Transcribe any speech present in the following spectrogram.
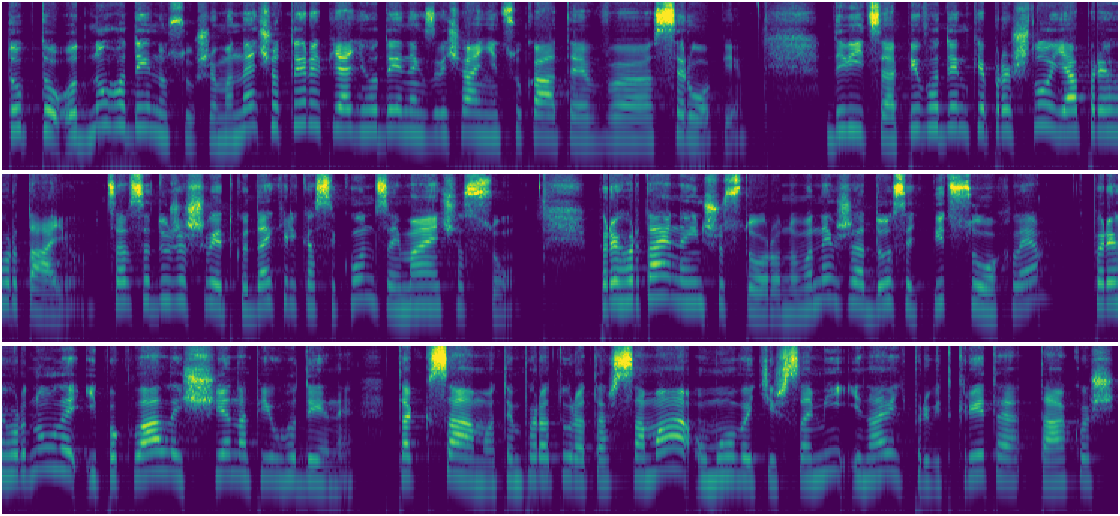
Тобто одну годину сушимо, не 4-5 годин, як звичайні цукати в сиропі. Дивіться, півгодинки пройшло, я перегортаю. Це все дуже швидко, декілька секунд займає часу. Перегортаю на іншу сторону. Вони вже досить підсохли. Перегорнули і поклали ще на півгодини. Так само температура та ж сама, умови ті ж самі, і навіть привідкрита також,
